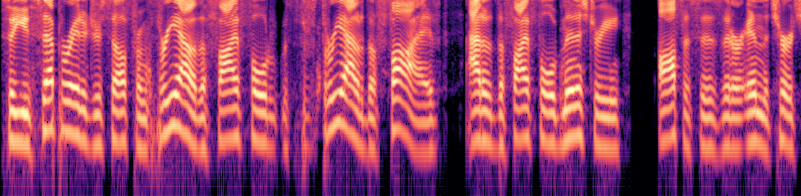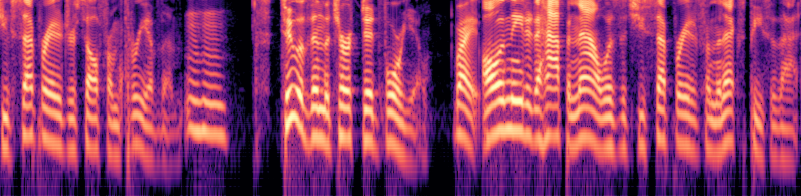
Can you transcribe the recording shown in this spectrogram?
So you've separated yourself from three out of the fivefold, th- three out of the five out of the fivefold ministry offices that are in the church. You've separated yourself from three of them. Mm-hmm. Two of them the church did for you. Right. All that needed to happen now was that you separated from the next piece of that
